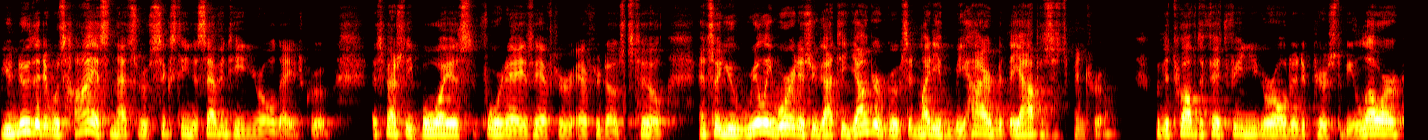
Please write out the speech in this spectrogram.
You knew that it was highest in that sort of 16 to 17 year old age group especially boys four days after after dose two and so you really worried as you got to younger groups it might even be higher but the opposite's been true with the 12 to 15 year old, it appears to be lower.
